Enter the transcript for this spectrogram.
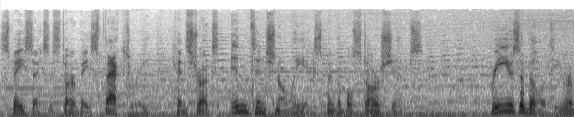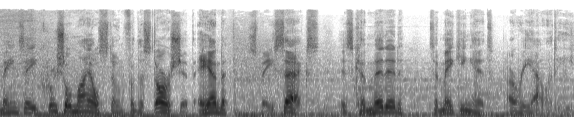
SpaceX's Starbase factory constructs intentionally expendable starships. Reusability remains a crucial milestone for the Starship, and SpaceX is committed to making it a reality.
